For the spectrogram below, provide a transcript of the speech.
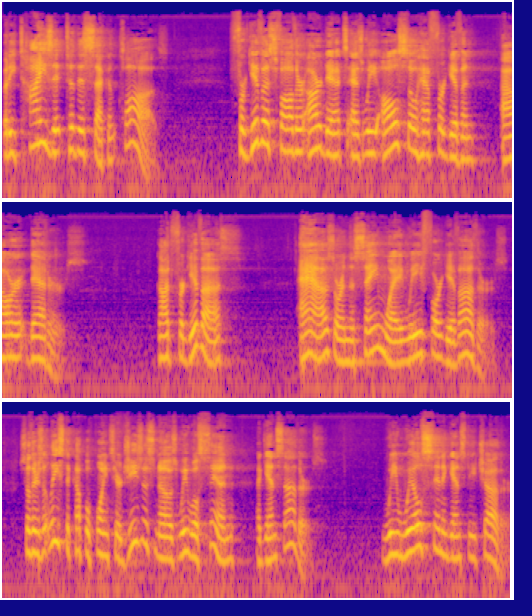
But he ties it to this second clause. Forgive us, Father, our debts as we also have forgiven our debtors. God, forgive us as, or in the same way, we forgive others. So there's at least a couple points here. Jesus knows we will sin against others. We will sin against each other.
